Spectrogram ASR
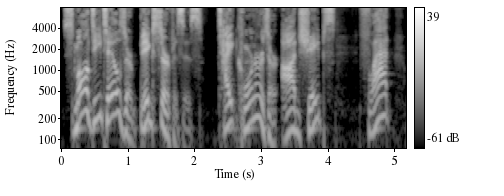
Small details are big surfaces. Tight corners are odd shapes. Flat,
